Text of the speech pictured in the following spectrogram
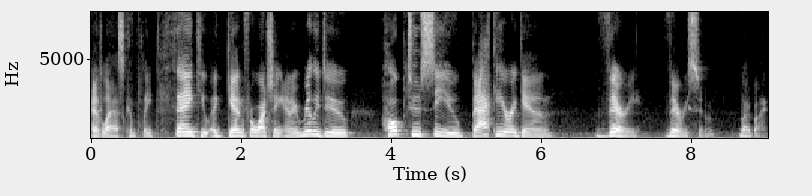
at last complete. Thank you again for watching, and I really do Hope to see you back here again very, very soon. Bye bye.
